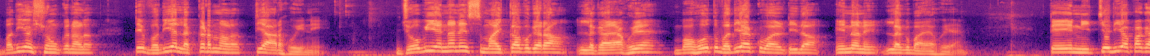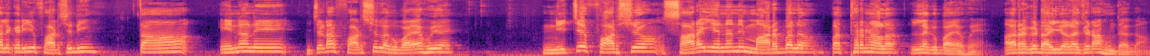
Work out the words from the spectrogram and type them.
ਵਧੀਆ ਸ਼ੌਂਕ ਨਾਲ ਤੇ ਵਧੀਆ ਲੱਕੜ ਨਾਲ ਤਿਆਰ ਹੋਏ ਨੇ। ਜੋ ਵੀ ਇਹਨਾਂ ਨੇ ਸਮਾਈਕਾ ਵਗੈਰਾ ਲਗਾਇਆ ਹੋਇਆ ਹੈ, ਬਹੁਤ ਵਧੀਆ ਕੁਆਲਿਟੀ ਦਾ ਇਹਨਾਂ ਨੇ ਲਗਵਾਇਆ ਹੋਇਆ ਹੈ। ਤੇ ਨੀਚੇ ਦੀ ਆਪਾਂ ਗੱਲ ਕਰੀਏ ਫਰਸ਼ ਦੀ, ਤਾਂ ਇਹਨਾਂ ਨੇ ਜਿਹੜਾ ਫਰਸ਼ ਲਗਵਾਇਆ ਹੋਇਆ ਹੈ, ਨੀਚੇ ਫਰਸ਼ ਸਾਰਾ ਹੀ ਇਹਨਾਂ ਨੇ ਮਾਰਬਲ, ਪੱਥਰ ਨਾਲ ਲਗਵਾਇਆ ਹੋਇਆ ਹੈ। ਆ ਰਗੜਾਈ ਵਾਲਾ ਜਿਹੜਾ ਹੁੰਦਾ ਹੈਗਾ।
